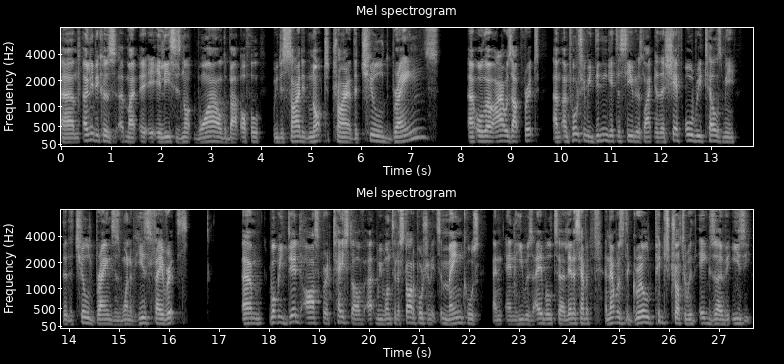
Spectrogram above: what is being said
um, only because uh, my Elise is not wild about offal, we decided not to try the chilled brains, uh, although I was up for it. Um, unfortunately, we didn't get to see what it was like. The chef Aubrey tells me that the chilled brains is one of his favorites. Um, what we did ask for a taste of, uh, we wanted a starter portion. It's a main course, and and he was able to let us have it, and that was the grilled pig's trotter with eggs over easy.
